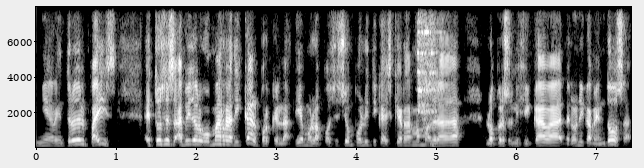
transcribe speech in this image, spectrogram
ni en, el interior del país. Entonces ha habido algo más radical, porque la, digamos, la posición política de izquierda más moderada lo personificaba Verónica Mendoza.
